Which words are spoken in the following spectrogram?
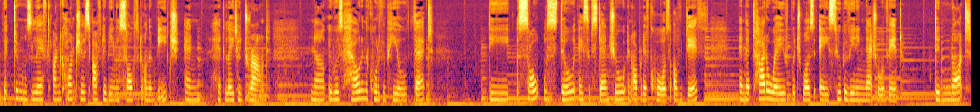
victim was left unconscious after being assaulted on the beach and had later drowned. Now, it was held in the Court of Appeal that the assault was still a substantial and operative cause of death, and the tidal wave, which was a supervening natural event, did not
